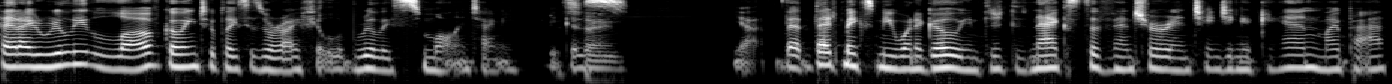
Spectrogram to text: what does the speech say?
That I really love going to places where I feel really small and tiny because Same. Yeah, that that makes me want to go into the next adventure and changing again my path.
